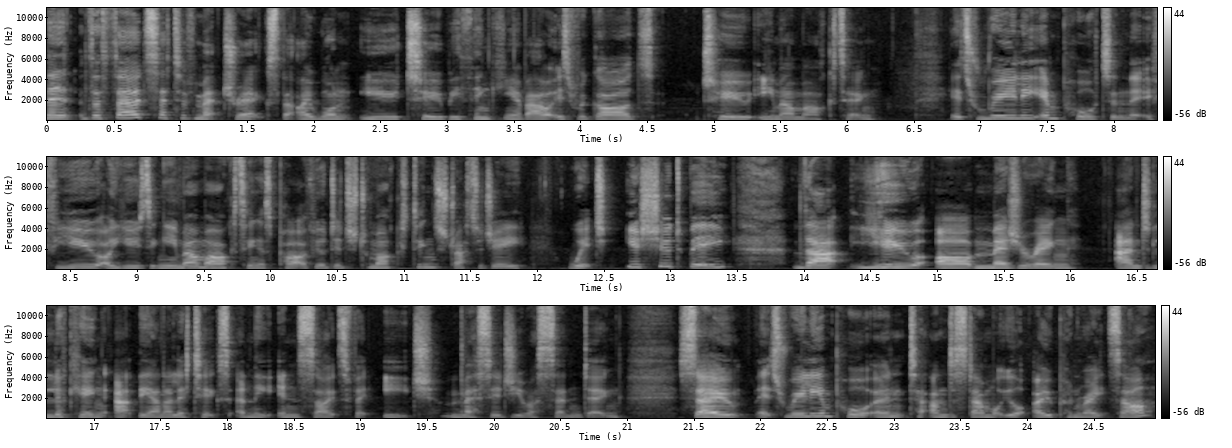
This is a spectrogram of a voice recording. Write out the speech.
then the third set of metrics that I want you to be thinking about is regards to email marketing. It's really important that if you are using email marketing as part of your digital marketing strategy, which you should be, that you are measuring and looking at the analytics and the insights for each message you are sending. So it's really important to understand what your open rates are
